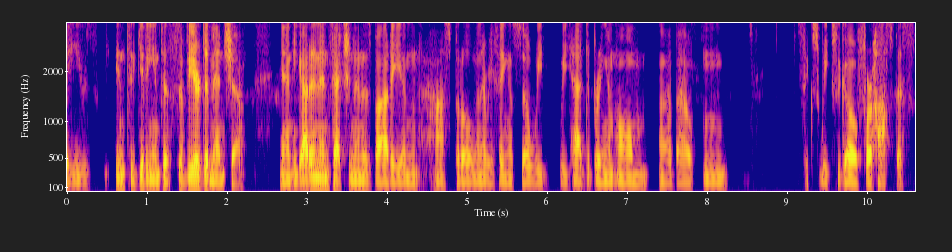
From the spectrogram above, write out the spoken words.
he was into getting into severe dementia and he got an infection in his body and hospital and everything. And so we we had to bring him home uh, about mm, six weeks ago for hospice.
